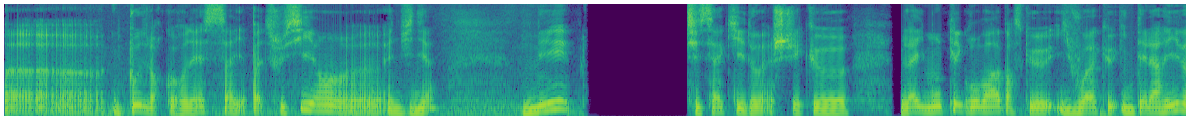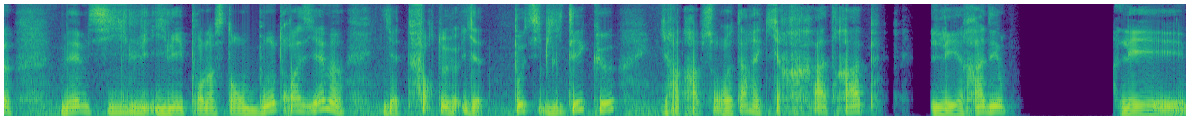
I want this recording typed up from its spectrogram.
ils posent leur coronets, ça, il n'y a pas de souci, hein, Nvidia. Mais c'est ça qui est dommage, c'est que là, ils montent les gros bras parce qu'ils voient que Intel arrive, même s'il est pour l'instant bon troisième, il y a de fortes, il y a possibilités qu'il rattrape son retard et qu'il rattrape les Radeon, les,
